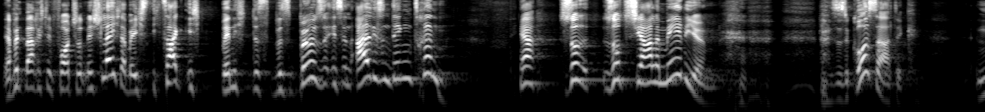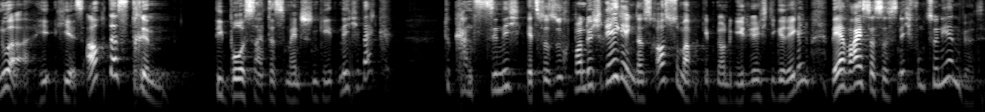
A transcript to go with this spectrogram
Damit mache ich den Fortschritt nicht schlecht, aber ich, ich zeige, ich, wenn ich das, das Böse ist in all diesen Dingen drin. Ja, so, soziale Medien. Das ist großartig. Nur hier, hier ist auch das drin. Die Bosheit des Menschen geht nicht weg. Du kannst sie nicht. Jetzt versucht man durch Regeln das rauszumachen. Gibt noch die richtige Regeln. Wer weiß, dass das nicht funktionieren wird?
